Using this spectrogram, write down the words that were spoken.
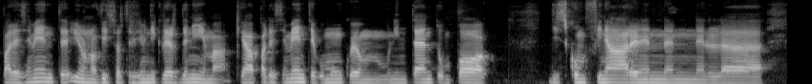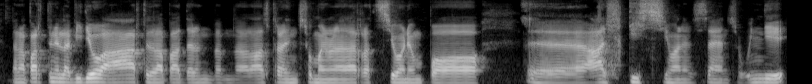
palesemente, io non ho visto altri film di Claire Denis, ma che ha palesemente comunque un, un intento un po' di sconfinare nel, nel- nel- da una parte nella video art, dalla, dall'altra insomma in una narrazione un po' eh, altissima nel senso, quindi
